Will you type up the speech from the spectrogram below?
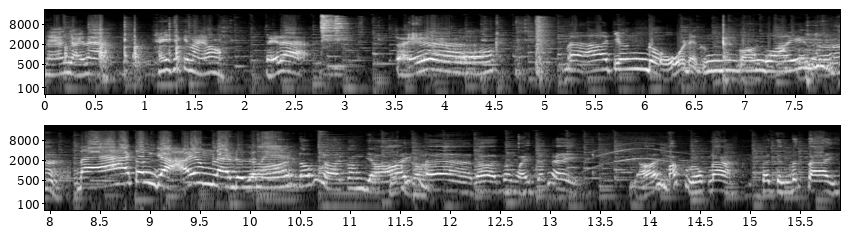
nè anh vậy nè. Thấy thích cái này không để ra. Để ra Bà ơi chân đủ để con con quay. Bà hai con giỏi không làm được rồi Rồi, nè. đúng rồi con giỏi nè. Rồi con quậy trứng đi. Giỏi móc ruột ra. Coi chừng đứt tay.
